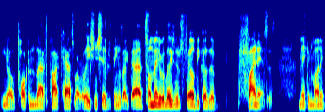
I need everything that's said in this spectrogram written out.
you know, talking last podcast about relationships and things like that. So many relationships fail because of finances, making money.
